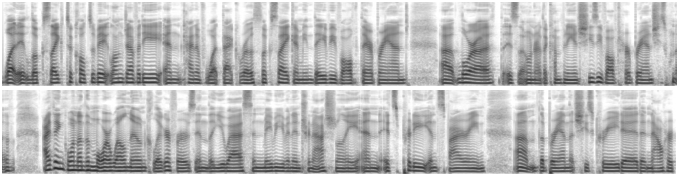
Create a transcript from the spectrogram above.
what it looks like to cultivate longevity and kind of what that growth looks like. I mean, they've evolved their brand. Uh, Laura is the owner of the company, and she's evolved her brand. She's one of, I think, one of the more well known calligraphers in the US and maybe even internationally. And it's pretty inspiring um, the brand that she's created. And now her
